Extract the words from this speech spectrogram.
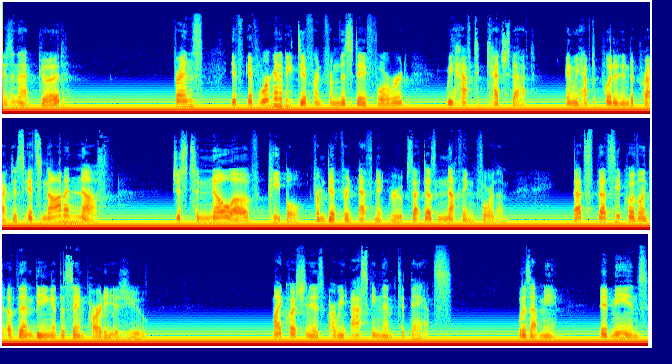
Isn't that good? Friends, if, if we're going to be different from this day forward, we have to catch that and we have to put it into practice. It's not enough just to know of people from different ethnic groups. That does nothing for them. That's, that's the equivalent of them being at the same party as you. My question is are we asking them to dance? What does that mean? It means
